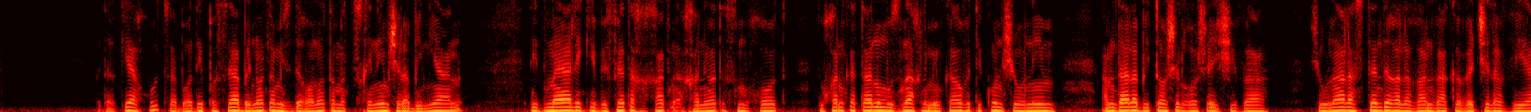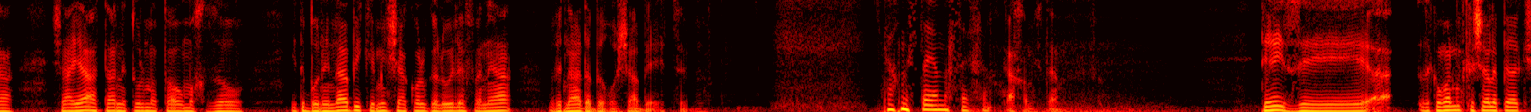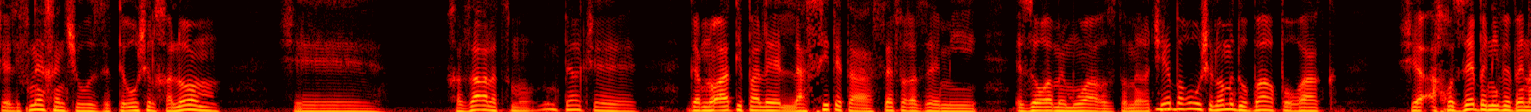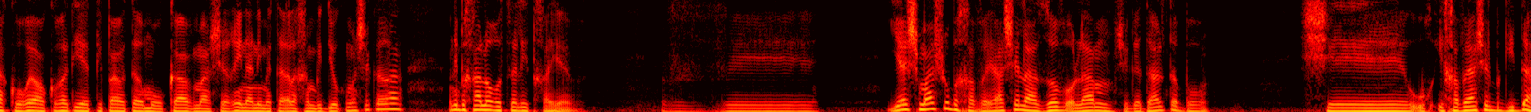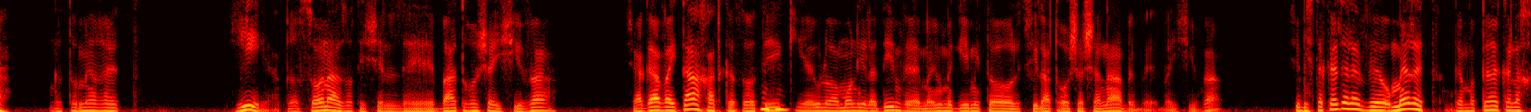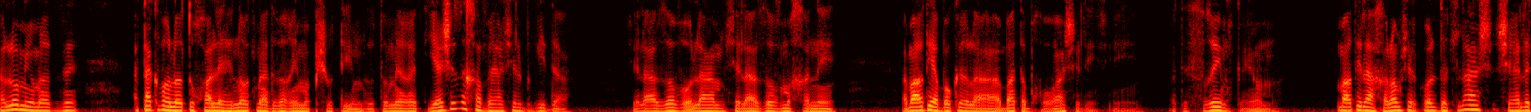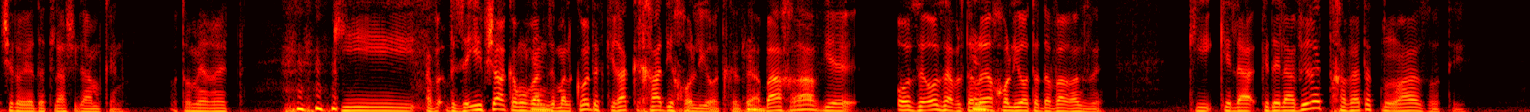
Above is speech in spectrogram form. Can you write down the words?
בדרכי החוצה, בעודי פוסע בינות למסדרונות המצחינים של הבניין, נדמה היה לי כי בפתח אחת מהחנויות הסמוכות, דוכן קטן ומוזנח לממכר ותיקון שעונים, עמדה לה בתו של ראש הישיבה, שהונה על הסטנדר הלבן והכבד של אביה, שהיה עתה נטול מפה ומחזור, התבוננה בי כמי שהכל גלוי לפניה, ונדה בראשה בעצב. כך מסתיים הספר. ככה מסתיים הספר. תראי, זה, זה כמובן מתקשר לפרק שלפני כן, שהוא זה תיאור של חלום, שחזר על עצמו, מין פרק שגם נועד טיפה להסיט את הספר הזה מאזור הממואר. זאת אומרת, שיהיה ברור שלא מדובר פה רק שהחוזה ביני ובין הקורא או הקורא תהיה טיפה יותר מורכב מאשר, הנה, אני מתאר לכם בדיוק מה שקרה, אני בכלל לא רוצה להתחייב. ויש משהו בחוויה של לעזוב עולם שגדלת בו, שהיא חוויה של בגידה. זאת אומרת, היא, הפרסונה הזאת של אה, בת ראש הישיבה, שאגב הייתה אחת כזאת, mm-hmm. כי היו לו המון ילדים והם היו מגיעים איתו לתפילת ראש השנה ב- ב- בישיבה, שמסתכלת עליו ואומרת, גם בפרק על החלום היא אומרת את זה, אתה כבר לא תוכל ליהנות מהדברים הפשוטים. זאת אומרת, יש איזו חוויה של בגידה. של לעזוב עולם, של לעזוב מחנה. אמרתי הבוקר לבת הבכורה שלי, שהיא בת 20 כיום, אמרתי לה, החלום של כל דתל"ש, שהילד שלו יהיה דתל"ש גם כן. זאת אומרת, כי... וזה אי אפשר כמובן, כן. זה מלכודת, כי רק אחד יכול להיות כזה. כן. הבא אחריו יהיה או זה או זה, אבל כן. אתה לא יכול להיות הדבר הזה. כי כלה, כדי להעביר את חוויית התנועה הזאת,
